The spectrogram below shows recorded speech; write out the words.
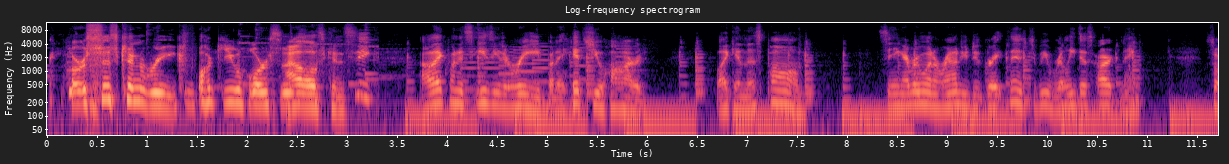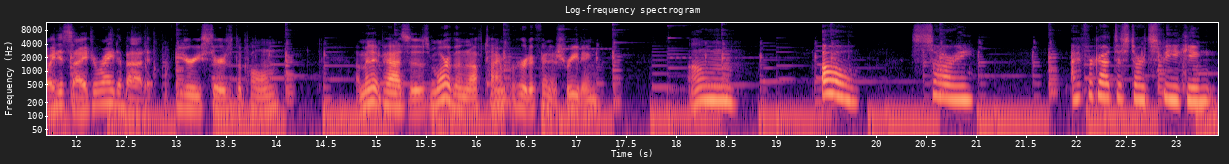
Horses can reek. Fuck you, horses. Owls can seek. I like when it's easy to read, but it hits you hard. Like in this poem. Seeing everyone around you do great things can be really disheartening. So I decided to write about it. Yuri stares at the poem. A minute passes, more than enough time for her to finish reading. Um. Oh, sorry. I forgot to start speaking.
